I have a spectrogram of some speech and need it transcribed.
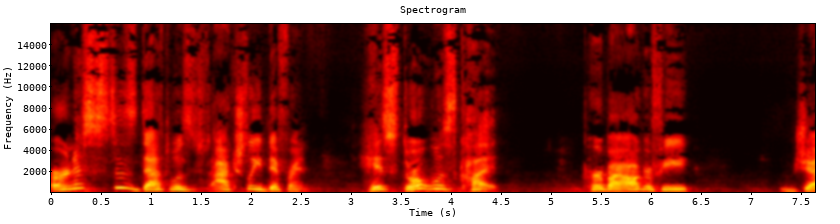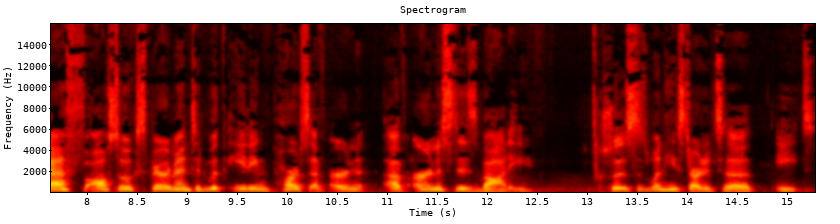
Ernest's death was actually different. His throat was cut. Per biography, Jeff also experimented with eating parts of, Ern- of Ernest's body. So this is when he started to eat.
